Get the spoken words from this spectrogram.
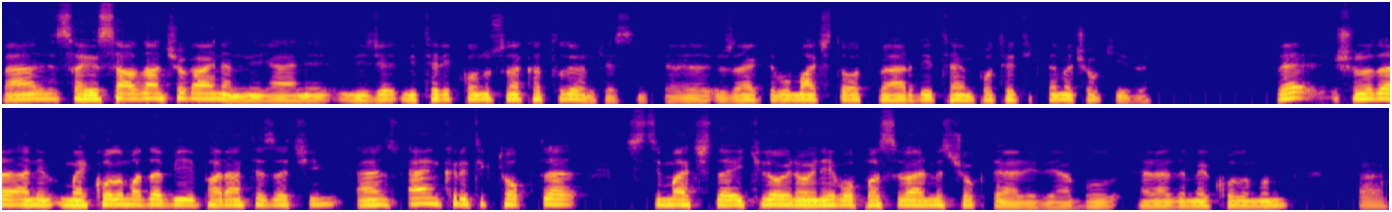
Ben sayısaldan çok aynen yani nice, nitelik konusuna katılıyorum kesinlikle. Ee, Özellikle bu maçta o verdiği tempo tetikleme çok iyiydi. Ve şunu da hani McCollum'a da bir parantez açayım. En, en kritik topta Steam maçta ikili oyun oynayıp o pası vermesi çok değerliydi ya. Bu herhalde McCollum'un Evet.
